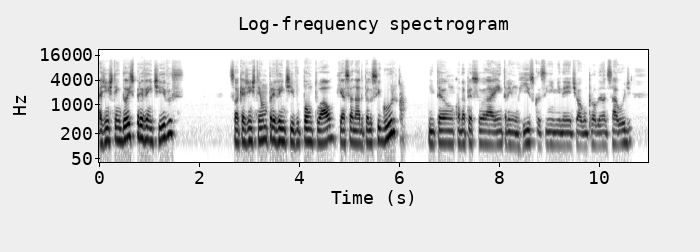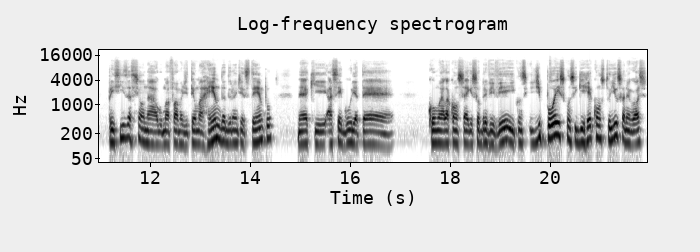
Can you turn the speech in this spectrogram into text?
A gente tem dois preventivos, só que a gente tem um preventivo pontual, que é acionado pelo seguro. Então, quando a pessoa entra em um risco assim, iminente ou algum problema de saúde, precisa acionar alguma forma de ter uma renda durante esse tempo, né, que assegure até como ela consegue sobreviver e, e depois conseguir reconstruir o seu negócio.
